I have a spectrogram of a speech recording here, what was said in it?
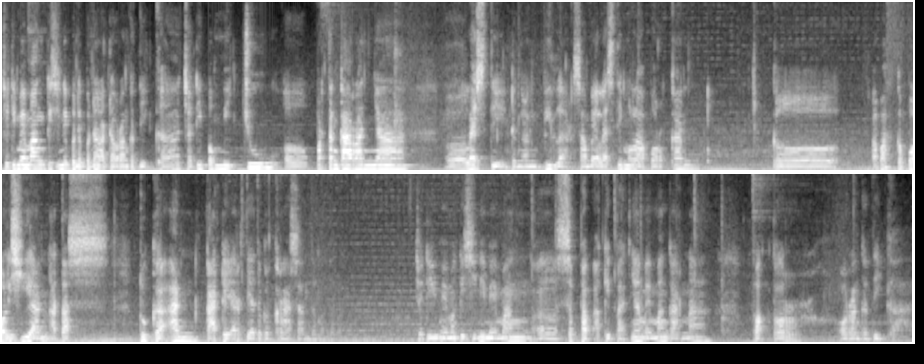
jadi memang di sini benar-benar ada orang ketiga. Jadi pemicu uh, pertengkarannya uh, Lesti dengan Bilar sampai Lesti melaporkan ke apa kepolisian atas dugaan KDRT atau kekerasan teman-teman. Jadi memang di sini memang uh, sebab akibatnya memang karena faktor orang ketiga.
